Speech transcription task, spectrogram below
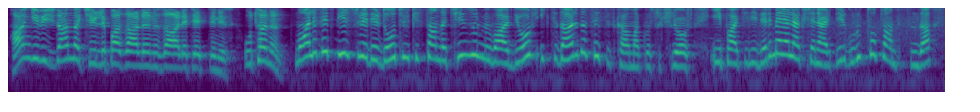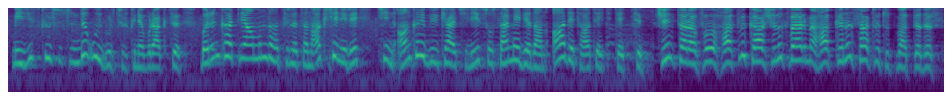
hangi vicdanla kirli pazarlığınıza alet ettiniz? Utanın. Muhalefet bir süredir Doğu Türkistan'da Çin zulmü var diyor, iktidarı da sessiz kalmakla suçluyor. İyi Parti lideri Meral Akşener bir grup toplantısında meclis kürsüsünde Uygur Türk'üne bıraktı. Barın katliamını da hatırlatan Akşener'i Çin Ankara Büyükelçiliği sosyal medyadan adeta tehdit etti. Çin tarafı haklı karşılık verme hakkını saklı tutmaktadır.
